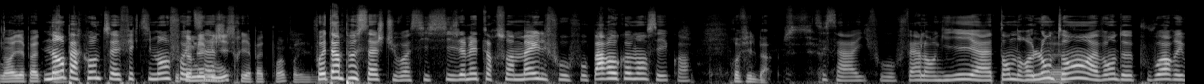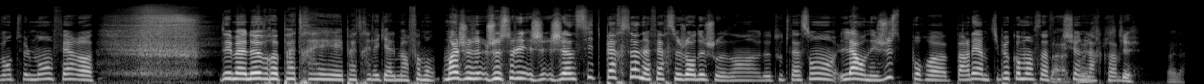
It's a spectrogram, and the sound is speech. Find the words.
Non, il a pas de. Non, par contre, effectivement, il Tout faut comme être les sage. ministres, il n'y a pas de point pour les faut être un peu sage, tu vois. Si, si jamais tu reçois un mail, il faut, faut pas recommencer, quoi. profil bas. C'est ça, il faut faire l'anguille, attendre longtemps avant de pouvoir éventuellement faire euh, des manœuvres pas très, pas très légales. Mais enfin bon, moi, je, je solé- je- j'incite personne à faire ce genre de choses. hein. De toute façon, là, on est juste pour euh, parler un petit peu comment ça Bah, fonctionne, l'ARCOM. Voilà.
